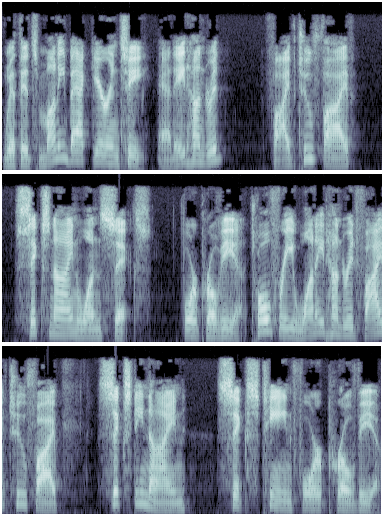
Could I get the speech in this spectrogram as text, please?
with its money back guarantee at 800 525 6916 for Provia. Toll free 1 800 525 6916 for Provia.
